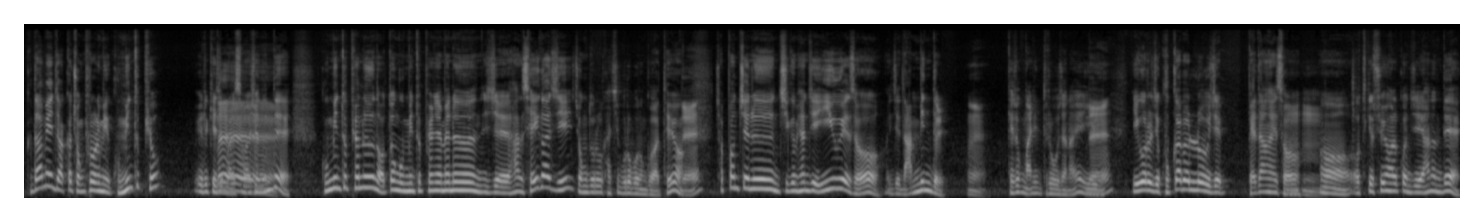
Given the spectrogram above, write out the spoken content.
그다음에 이제 아까 정프로님이 국민투표 이렇게 네. 말씀하셨는데 국민 투표는 어떤 국민 투표냐면은 이제 한 세 가지 정도를 같이 물어보는 것 같아요. 네. 첫 번째는 지금 현재 EU에서 이제 난민들 네. 계속 많이 들어오잖아요. 이- 네. 이거를 이제 국가별로 이제 배당해서 음, 음. 어, 어떻게 수용할 건지 하는데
